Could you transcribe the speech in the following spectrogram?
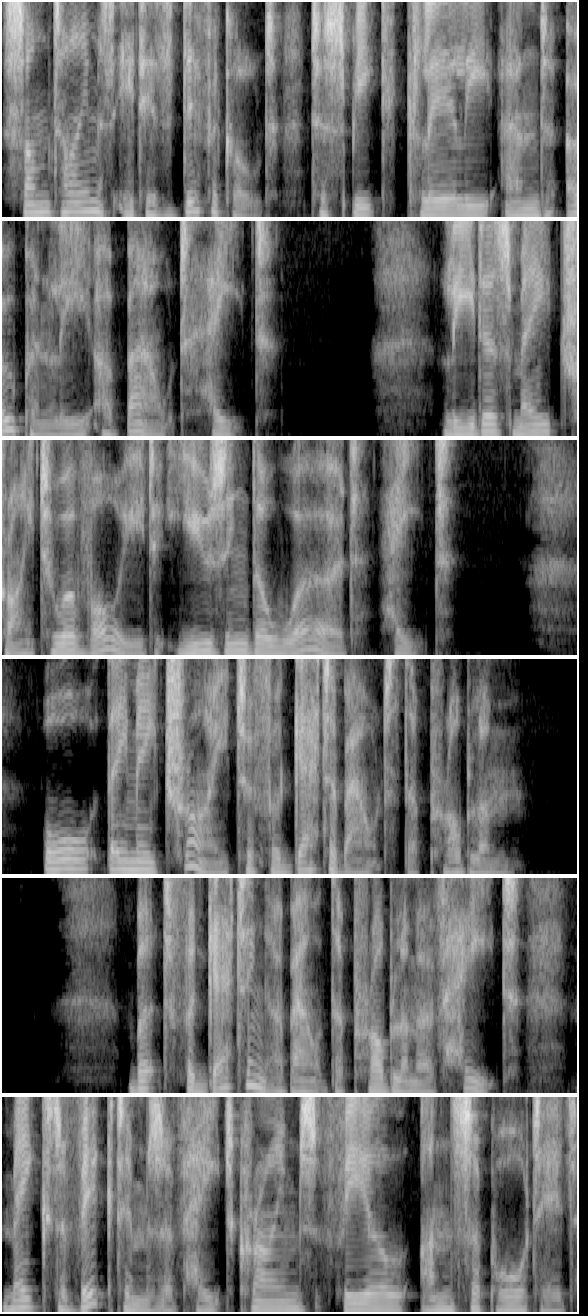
Sometimes it is difficult to speak clearly and openly about hate leaders may try to avoid using the word hate. Or they may try to forget about the problem. But forgetting about the problem of hate makes victims of hate crimes feel unsupported.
